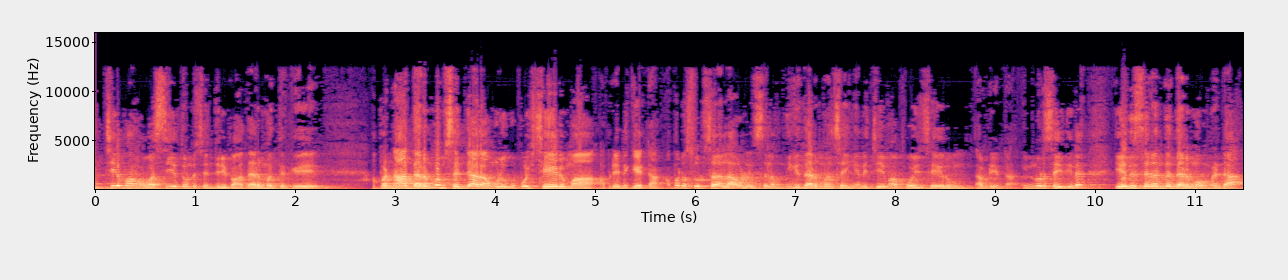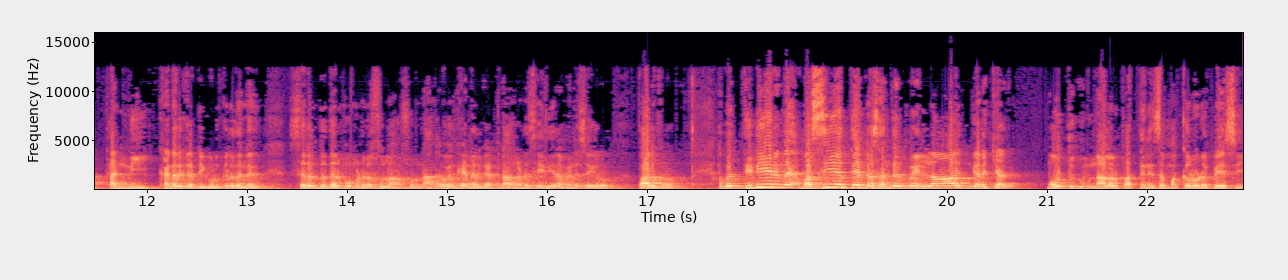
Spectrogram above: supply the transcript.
நிச்சயமா அவங்க வசியத்தோடு செஞ்சிருப்பாங்க தர்மத்துக்கு. அப்ப நான் தர்மம் செஞ்சு அது அவங்களுக்கு போய் சேருமா? அப்படின்னு கேட்டாங்க. அப்ப ரசூல் ஸல்லல்லாஹு அலைஹி நீங்க தர்மம் செய்யுங்க நிச்சயமா போய் சேரும் அப்படின்றாங்க இன்னொரு செய்தியில எது சிறந்த தர்மம் என்றா தண்ணி கிணறு கட்டி கொடுக்கறதுன்னு சிறந்த தர்மம் என்ற ரசூல் சொன்னாங்க. இவங்க கிணறு கட்டினாங்கன்ற செய்தியை நம்ம என்ன செய்கிறோம்? பார்க்கிறோம். அப்ப திடீர்னு வசியத்து என்ற சந்தர்ப்பம் எல்லாருக்கும் கிடைக்காது. மௌத்துக்கு முன்னால் ஒரு பத்து நிமிஷம் மக்களோட பேசி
